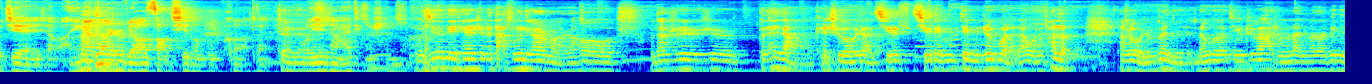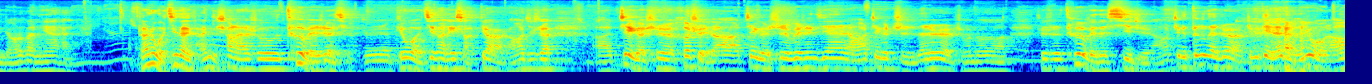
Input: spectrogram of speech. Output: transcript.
就接一下吧，应该算是比较早期的顾客，对，对我印象还挺深的。我记得那天是个大风天嘛，然后我当时是不太想开车，我想骑个骑个电瓶电瓶车过来，然后我又怕冷，当时我就问你能不能停车啊什么乱七八糟，跟你聊了半天还。当时我记得反正你上来的时候特别热情，就是给我介绍那个小店儿，然后就是。啊，这个是喝水的啊，这个是卫生间，然后这个纸在这儿，什么什么什么，就是特别的细致。然后这个灯在这儿，这个电源怎么用？然后，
